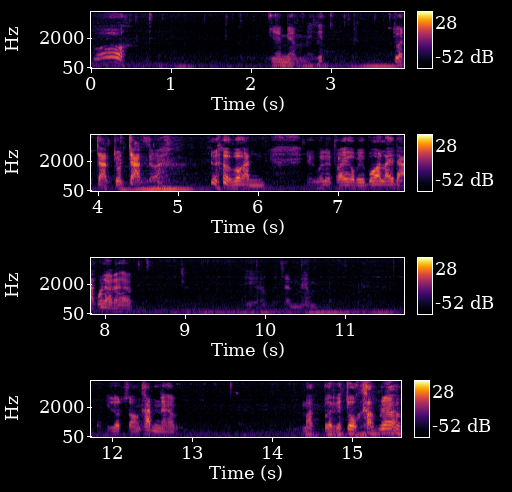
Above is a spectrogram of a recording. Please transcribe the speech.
โอ้เยี่ยมแหม่มนี่คือจวดจัดจวดจัดเลยวะว่ากันว่าจะถอยเข้าไปบ่อไรดักมาแล้วนะครับนี่ครับอาจารย์แหม่ม มีรถสองคันนะครับ มักเปิดกระจกขับนะครับ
